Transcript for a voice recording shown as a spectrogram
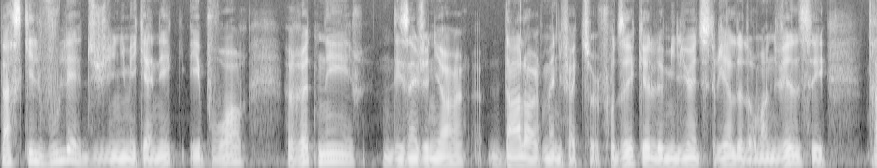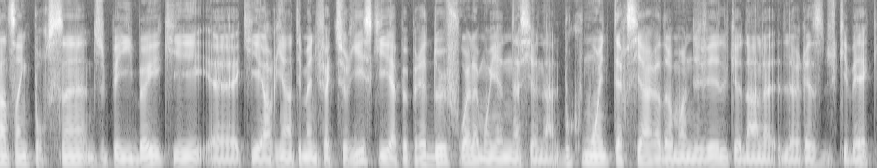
parce qu'ils voulaient du génie mécanique et pouvoir retenir des ingénieurs dans leur manufacture. Il faut dire que le milieu industriel de Drummondville, c'est 35% du PIB qui est, euh, qui est orienté manufacturier, ce qui est à peu près deux fois la moyenne nationale. Beaucoup moins de tertiaires à Drummondville que dans le reste du Québec.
